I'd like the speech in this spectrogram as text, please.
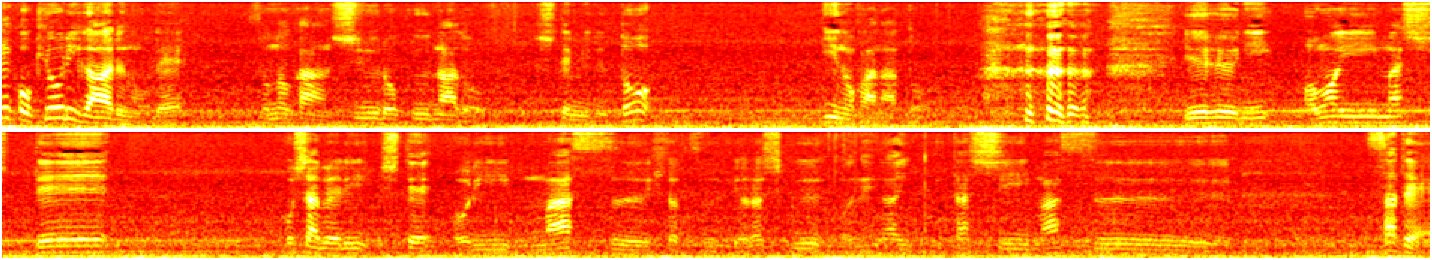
結構距離があるのでその間収録などしてみるといいのかなと。いうふうに思いましておしゃべりしております。一つよろしくお願いいたします。さて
